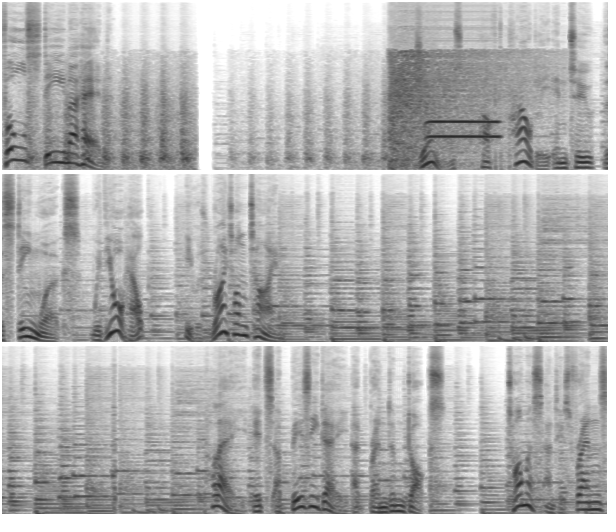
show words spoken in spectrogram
Full steam ahead. James puffed proudly into the steamworks. With your help, he was right on time. Play. It's a busy day at Brendam Docks. Thomas and his friends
